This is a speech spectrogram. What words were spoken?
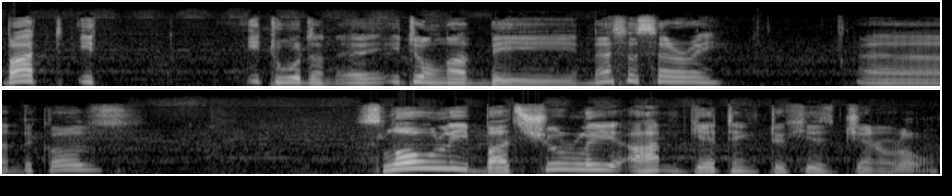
But it it wouldn't uh, it will not be necessary uh, because slowly but surely I'm getting to his general.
